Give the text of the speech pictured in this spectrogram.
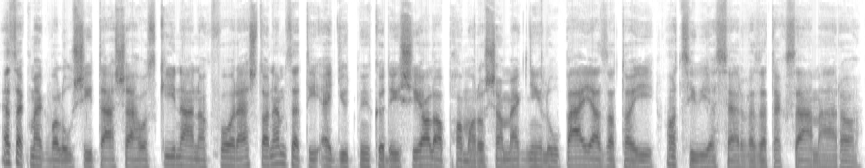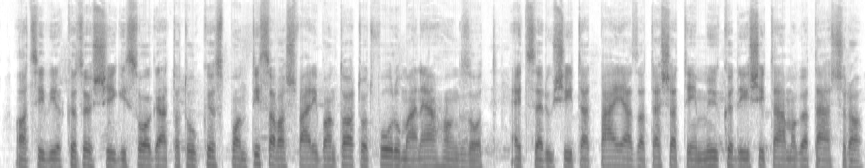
Ezek megvalósításához kínálnak forrást a Nemzeti Együttműködési Alap hamarosan megnyíló pályázatai a civil szervezetek számára. A Civil Közösségi Szolgáltató Központ Tiszavasváriban tartott fórumán elhangzott, egyszerűsített pályázat esetén működési támogatásra,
